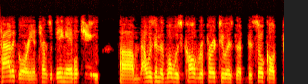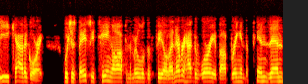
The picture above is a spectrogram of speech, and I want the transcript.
category in terms of being able to. Um, I was in the what was called referred to as the the so-called B category, which is basically teeing off in the middle of the field. I never had to worry about bringing the pins in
